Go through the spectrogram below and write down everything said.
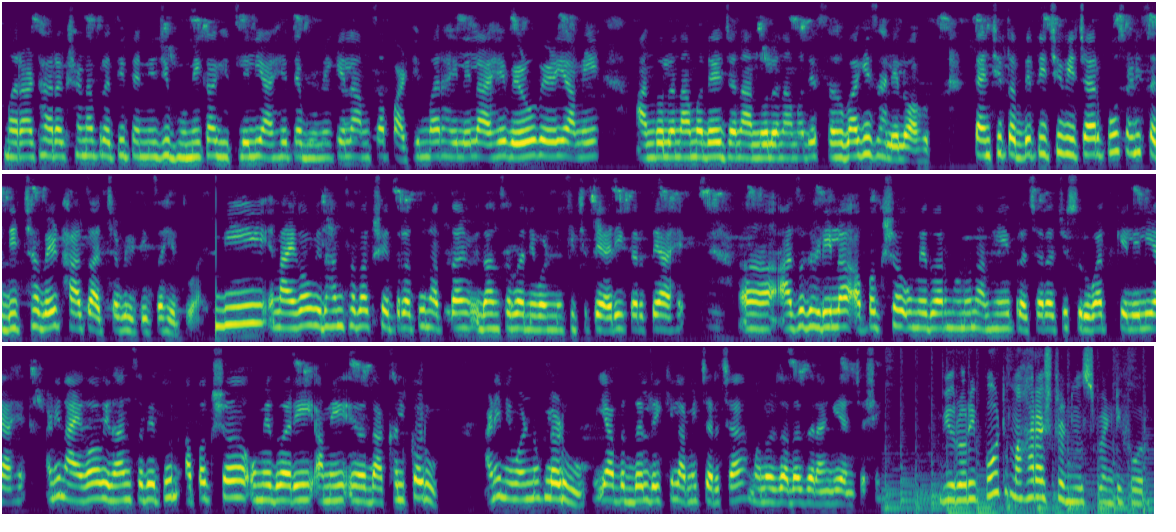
मराठा आरक्षणाप्रती त्यांनी जी भूमिका घेतलेली आहे त्या भूमिकेला आमचा पाठिंबा राहिलेला आहे. वेळोवेळी आम्ही आंदोलनामध्ये जन आंदोलनामध्ये सहभागी झालेलो आहोत. त्यांची तब्येतीची विचारपूस आणि सदिच्छा भेट हाच आजच्या भेटीचा हेतू आहे. मी नायगाव विधानसभा क्षेत्रातून आत्ता विधानसभा निवडणुकीची तयारी करते आहे. आज घडीला अपक्ष उमेदवार म्हणून आम्ही प्रचाराची सुरुवात केलेली आहे. आणि नायगाव विधानसभेतून अपक्ष उमेदवारी आम्ही दाखल करू. आणि निवडणूक लढवू याबद्दल देखील आम्ही चर्चा मनोजदादा जरांगे यांच्याशी. Bureau report Maharashtra news twenty four.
